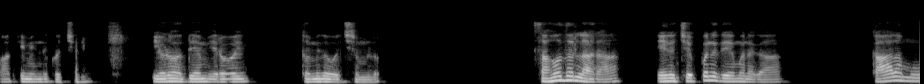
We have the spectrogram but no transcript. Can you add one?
వాక్యం ఎందుకు వచ్చింది? ఏడో అధ్యాయం ఇరవై తొమ్మిదో వచనంలో. సహోదరులారా నేను చెప్పినది ఏమనగా కాలము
